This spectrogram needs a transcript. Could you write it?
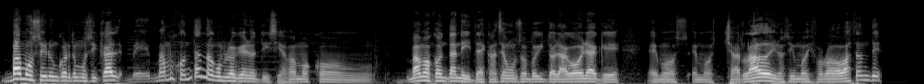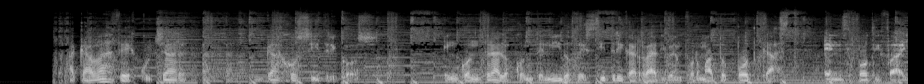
vamos a ir un corte musical. Eh, vamos contando con bloque de noticias. Vamos con. Vamos con tandita. Descansemos un poquito la gola que hemos, hemos charlado y nos hemos informado bastante. Acabas de escuchar Gajos Cítricos. Encontrá los contenidos de Cítrica Radio en formato podcast en Spotify,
